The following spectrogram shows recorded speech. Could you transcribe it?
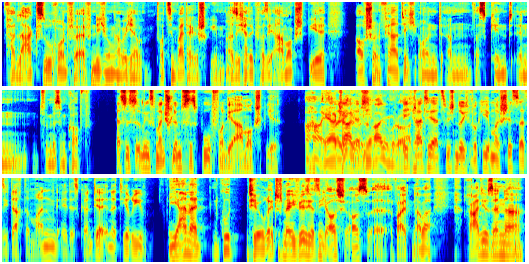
Verlagssuche und Veröffentlichung habe ich ja trotzdem weitergeschrieben. Also ich hatte quasi Amok-Spiel auch schon fertig und ähm, das Kind in, zumindest im Kopf. Das ist übrigens mein schlimmstes Buch von dir, Amok-Spiel. Aha, ja Weil klar, ich, du bist ein Radiomoderator. Ich hatte ja zwischendurch wirklich immer Schiss, dass ich dachte, Mann, ey, das könnte ja in der Theorie. Ja, na gut, theoretisch, ne, ich will es jetzt nicht ausweiten, aus, äh, aber Radiosender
